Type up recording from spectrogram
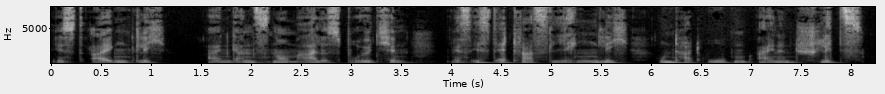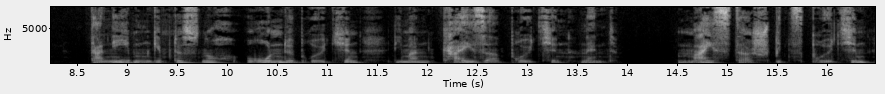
ist eigentlich ein ganz normales Brötchen. Es ist etwas länglich und hat oben einen Schlitz. Daneben gibt es noch runde Brötchen, die man Kaiserbrötchen nennt. Meisterspitzbrötchen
